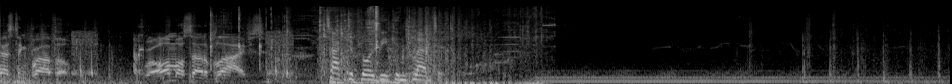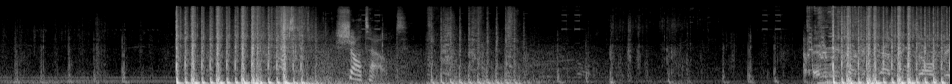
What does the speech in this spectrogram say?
Contesting Bravo. We're almost out of lives. Tac deploy beacon planted. Shot out. Enemies are contesting Zone B.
